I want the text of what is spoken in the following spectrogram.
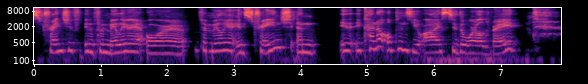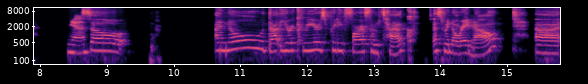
strange and familiar, or familiar and strange, and it, it kind of opens your eyes to the world, right? Yeah. So I know that your career is pretty far from tech, as we know right now. Uh,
